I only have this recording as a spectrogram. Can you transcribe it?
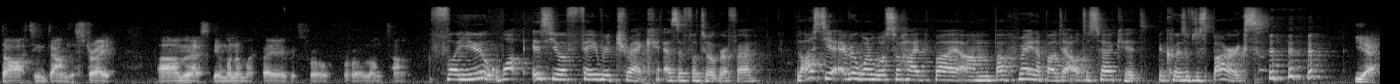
darting down the straight. Um, and that's been one of my favorites for, for a long time. For you, what is your favorite track as a photographer? Last year, everyone was so hyped by um, Bahrain about the outer circuit because of the sparks. Yeah,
